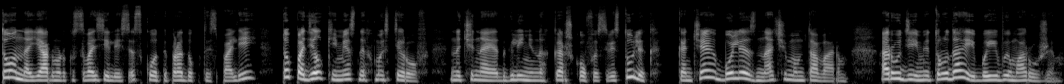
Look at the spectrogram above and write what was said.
То на ярмарку свозились скот и продукты с полей, то поделки местных мастеров, начиная от глиняных горшков и свистулек, кончая более значимым товаром — орудиями труда и боевым оружием.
